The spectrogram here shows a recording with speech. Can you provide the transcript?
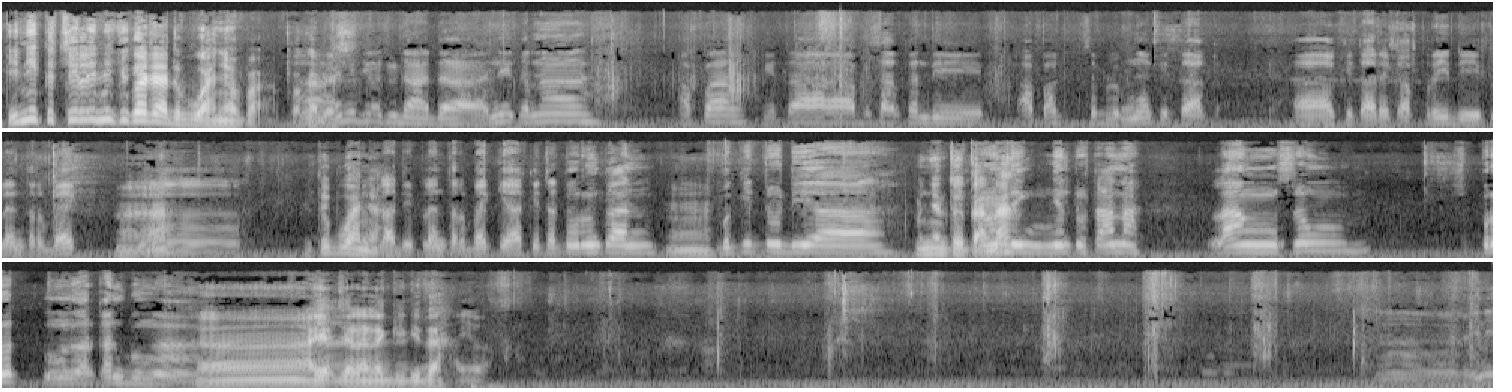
Ini kecil ini juga ada, ada buahnya Pak Pak Nah, Kades. ini juga sudah ada. Ini karena apa kita besarkan di apa sebelumnya kita eh, kita recovery di planter bag. Ah, Nah, Itu buahnya. setelah di planter bag ya kita turunkan. Hmm. Begitu dia Menyentuh tanah. rolling, nyentuh tanah, langsung sprut mengeluarkan bunga. Ah, ayo jalan lagi kita. Ayo. Nah, ini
